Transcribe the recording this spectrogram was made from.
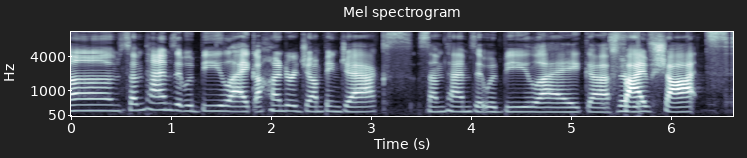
Um, sometimes it would be like a hundred jumping jacks. Sometimes it would be like uh, never- five shots.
